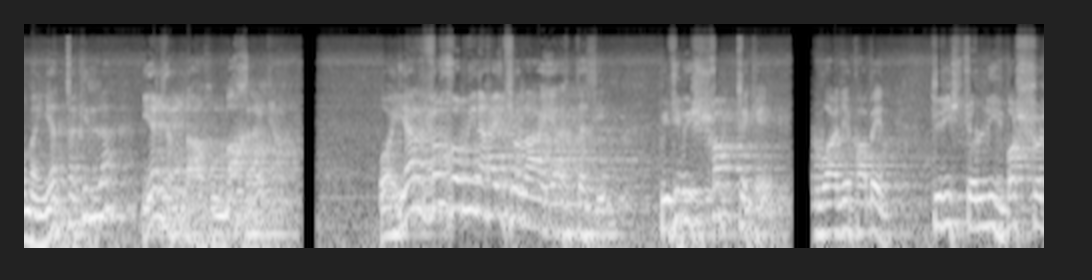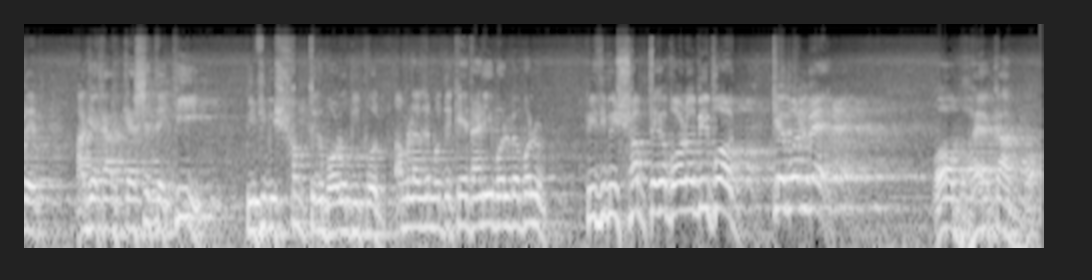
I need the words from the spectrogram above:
ओमैयत्तकिल्ला यजल्लाहु मखरजा ও ইয়ারজুকু মিন হাইথু লা ইয়াহতাসিব পৃথিবীর সব থেকে ওয়াজে পাবেন তিরিশ চল্লিশ বৎসরের আগেকার ক্যাসেতে কি পৃথিবীর সব থেকে বড় বিপদ আপনাদের মধ্যে কে দাঁড়িয়ে বলবে বলুন পৃথিবীর সব থেকে বড় বিপদ কে বলবে অভয়কার বল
